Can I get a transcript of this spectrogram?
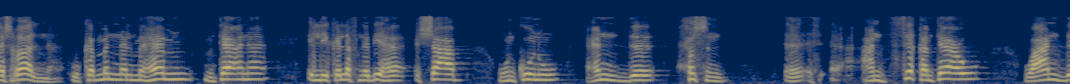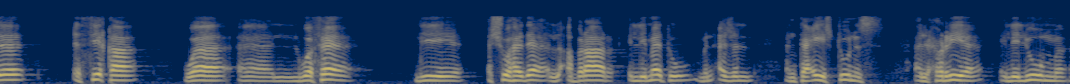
أشغالنا وكملنا المهام متاعنا اللي كلفنا بها الشعب ونكونوا عند حسن آه، عند الثقة متاعه وعند الثقة والوفاء للشهداء الأبرار اللي ماتوا من أجل أن تعيش تونس الحرية اللي اليوم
